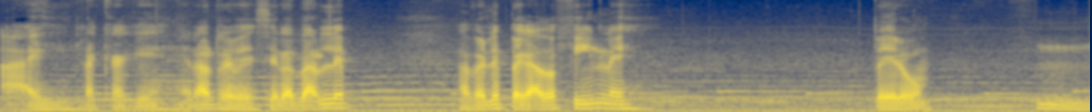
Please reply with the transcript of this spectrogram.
Ay, la cagué. Era al revés. Era darle... Haberle pegado Finley. Pero... Hmm,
